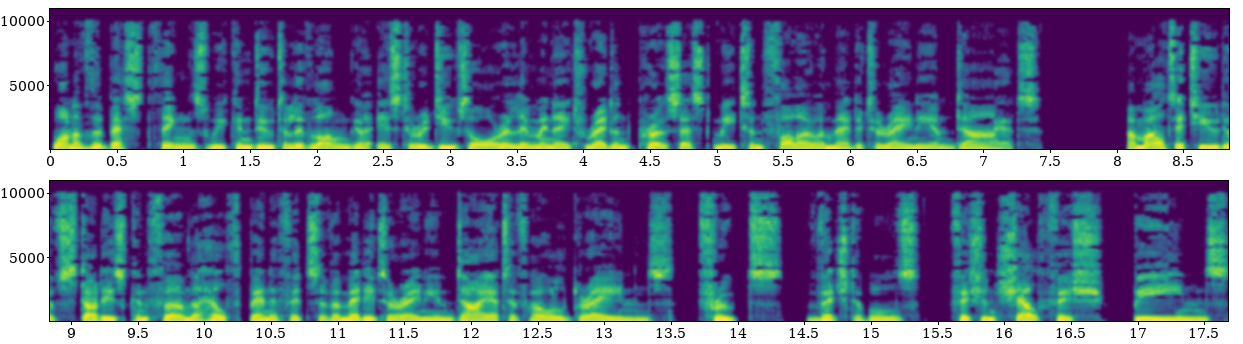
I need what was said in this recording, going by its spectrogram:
One of the best things we can do to live longer is to reduce or eliminate red and processed meat and follow a Mediterranean diet. A multitude of studies confirm the health benefits of a Mediterranean diet of whole grains, fruits, vegetables, fish and shellfish, beans,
